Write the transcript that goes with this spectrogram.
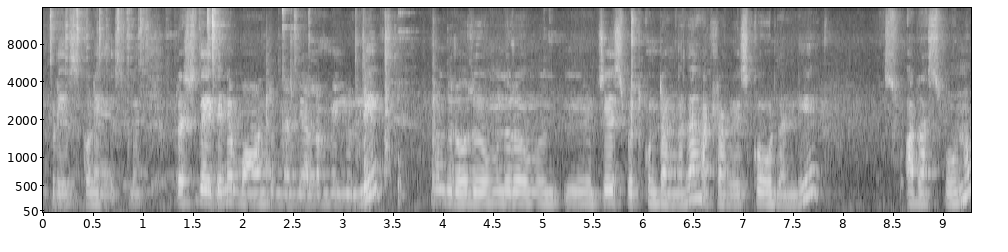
ఇప్పుడు వేసుకొని వేసుకునే ఫ్రెష్ది అయితేనే బాగుంటుందండి అల్లం వెల్లుల్లి. ముందు రోజు ముందు రోజు చేసి పెట్టుకుంటాం కదా అట్లా వేసుకోకూడదండి. అర స్పూను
